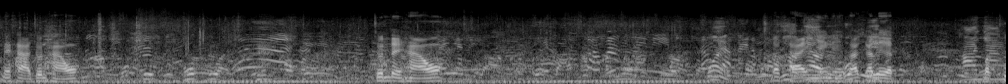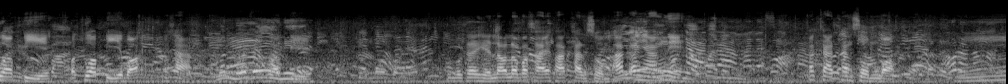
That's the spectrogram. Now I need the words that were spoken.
แม่ค้าจนหาวจนได้หาว เราขายอยังนี่รักกระเลือดบักทั่วปีบักทั่วปีบ่นะครับมันเหมือนแล้วทั่วนี่ปีคุณบ่เคยเห็นเราเรามาขายผักขันสมผักอะหยังนี่ผักกาดขันสมบ่อืม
